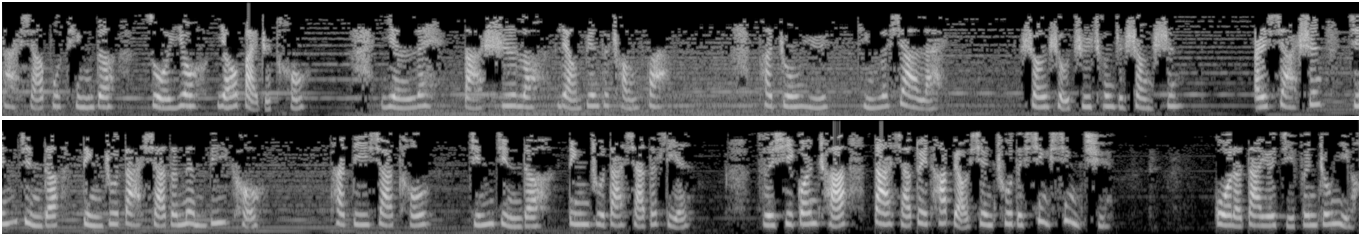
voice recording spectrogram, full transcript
大侠不停的左右摇摆着头，眼泪打湿了两边的长发。他终于停了下来，双手支撑着上身，而下身紧紧的顶住大侠的嫩逼口。他低下头，紧紧的盯住大侠的脸，仔细观察大侠对他表现出的性兴趣。过了大约几分钟以后，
